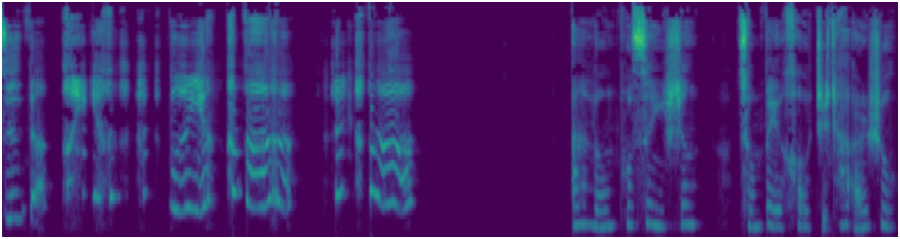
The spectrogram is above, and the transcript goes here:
死的！不要！阿龙噗呲一声，从背后直插而入，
